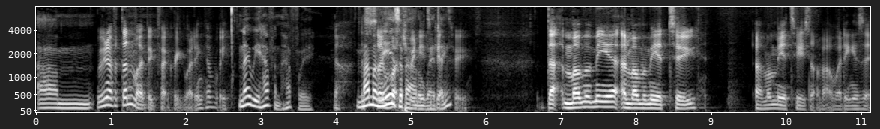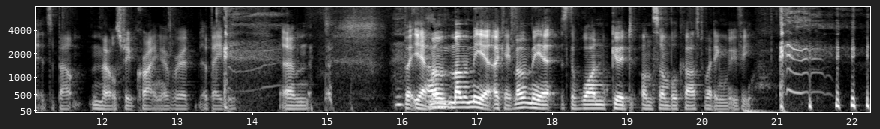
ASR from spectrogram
um. We've never done my big fat Greek wedding, have we? No, we haven't, have we? Oh, Mamma so Mia's about a need to get wedding. That Mamma Mia and Mamma Mia Two. Uh, Mamma Mia Two is not about a wedding, is it? It's about Meryl Streep crying over a, a baby. um, but yeah, Mamma, Um, Mamma Mia. Okay, Mamma Mia is the one good ensemble cast wedding movie.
